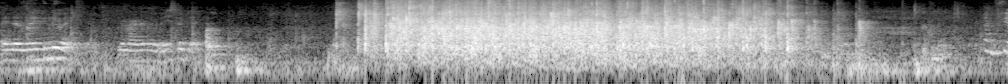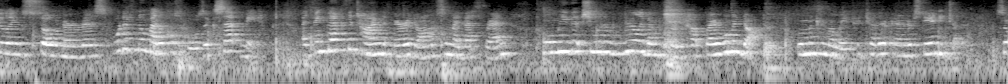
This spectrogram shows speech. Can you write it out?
I know they can do anything no matter the race or gender. I'm feeling so nervous. What if no medical schools accept me? I think back to the time that Mary Donaldson, my best friend, me that she would have really been really helped by a woman doctor. Women can relate to each other and understand each other. So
